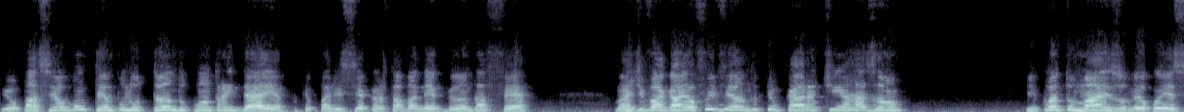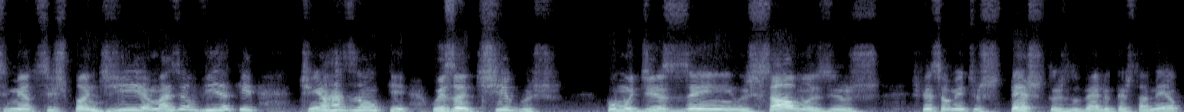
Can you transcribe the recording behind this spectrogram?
Eu passei algum tempo lutando contra a ideia, porque parecia que eu estava negando a fé. Mas devagar eu fui vendo que o cara tinha razão. E quanto mais o meu conhecimento se expandia, mais eu via que tinha razão, que os antigos, como dizem os salmos e os, especialmente os textos do Velho Testamento,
